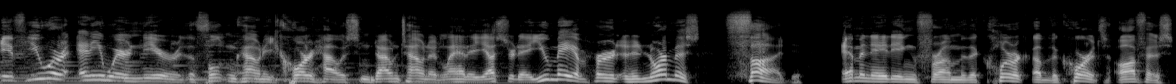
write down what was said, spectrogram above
If you were anywhere near the Fulton County Courthouse in downtown Atlanta yesterday, you may have heard an enormous thud emanating from the clerk of the court's office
